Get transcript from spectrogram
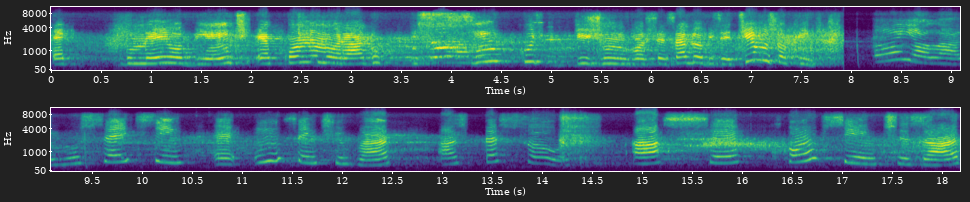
é, do Meio Ambiente é comemorado em 5 de junho. Você sabe o objetivo, Sofia? Oi, Olavo, sei sim. É incentivar as pessoas a se conscientizar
